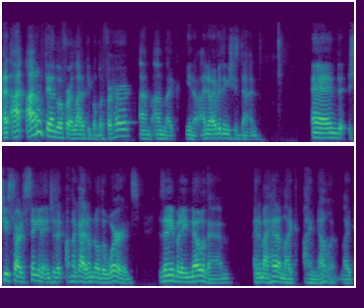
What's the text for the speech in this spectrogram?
and I, I don't fangirl for a lot of people, but for her, I'm, I'm like, you know, I know everything she's done. And she started singing it and she's like, oh my God, I don't know the words. Does anybody know them? And in my head, I'm like, I know him. Like,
